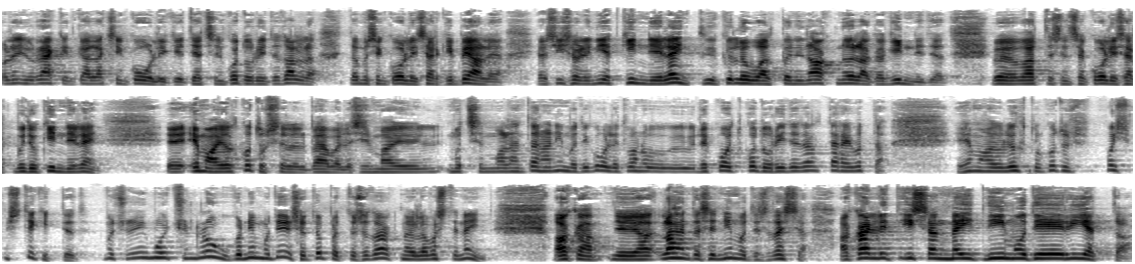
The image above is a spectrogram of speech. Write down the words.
olen ju rääkinud ka, läksin kooligi, et jätsin koduriided alla, tõmbasin koolisärgi peale ja, ja siis oli nii, et kinni ei läinud, lõua alt panin haaknõelaga kinni, tead. vaatasin, see koolisärk muidu kinni ei läinud. Ema ei olnud kodus sellel päeval ja siis ma ei mõtlesin, ma lähen täna niimoodi kooli, et vanu, need koduriided alt ära ei võta. ema oli õhtul kodus, poiss, mis tegid, tead? ma ütlesin, ei, ma ütlesin lõuga niimoodi ees, et õpetaja seda aegnõela vast ei näinud. aga, ja lahendasin niimoodi seda asja. aga kallid, issand meid niimoodi ei riieta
